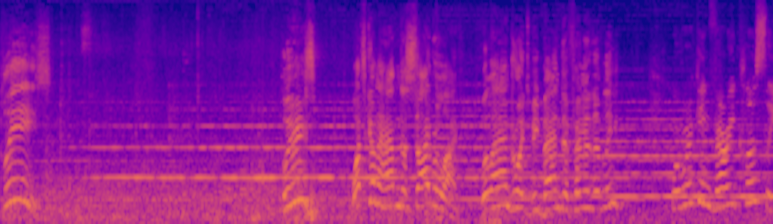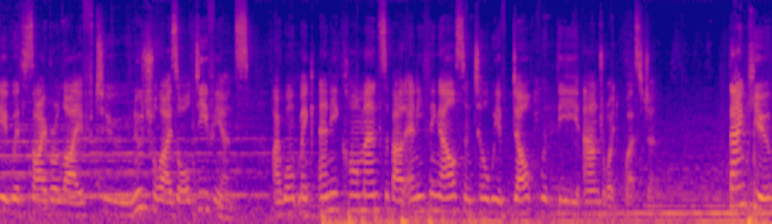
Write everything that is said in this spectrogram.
Please! Please? What's gonna happen to CyberLife? Will androids be banned definitively? We're working very closely with CyberLife to neutralize all deviants. I won't make any comments about anything else until we've dealt with the android question. Thank you.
